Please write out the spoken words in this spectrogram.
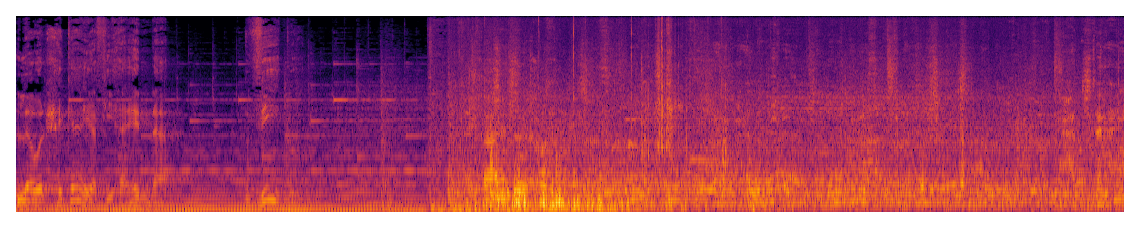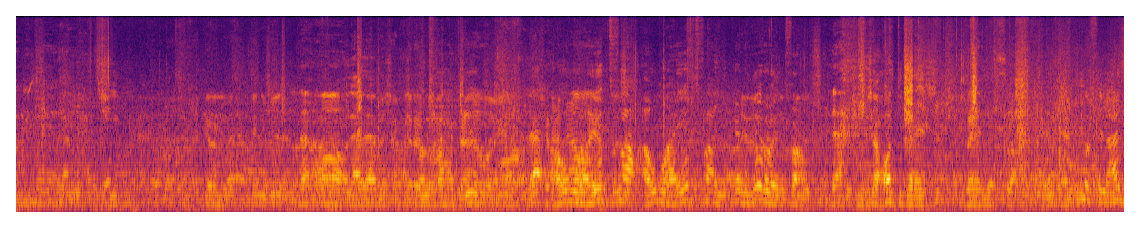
لو الحكاية فيها إن فيتو محدش تاني هيجي؟ محدش يجي لا آه لا لا مش غيره لا هو هيدفع هو هيدفع اللي كان غيره هيدفعه لا. مش هيحط باين الصح. هم في العادي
